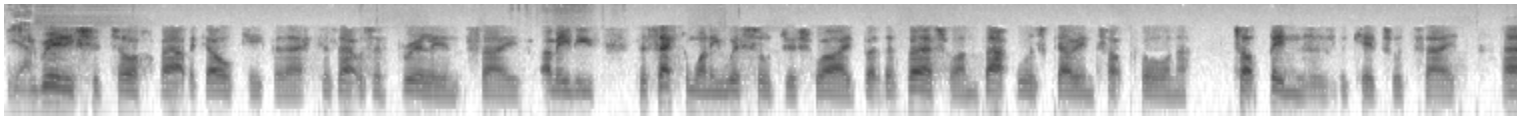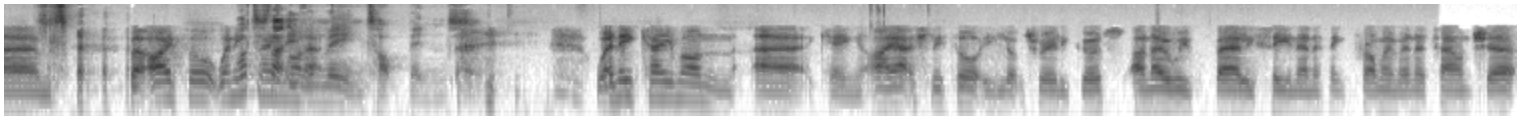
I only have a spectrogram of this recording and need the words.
Yeah. you really should talk about the goalkeeper there because that was a brilliant save. I mean, he, the second one he whistled just wide, but the first one that was going top corner, top bins, as the kids would say. Um, but I thought when he what does that on even at- mean, top bins? when he came on, uh, King, I actually thought he looked really good. I know we've barely seen anything from him in a town shirt,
